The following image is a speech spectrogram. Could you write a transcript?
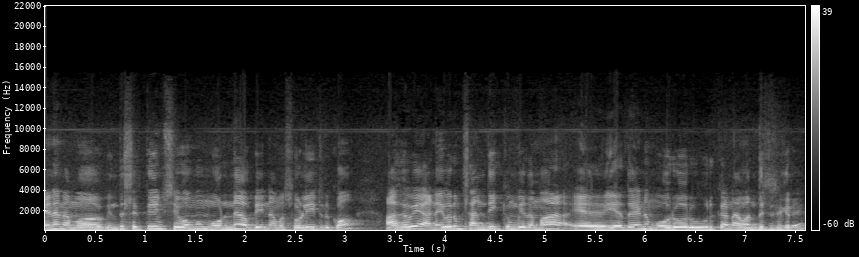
ஏன்னா நம்ம விந்து சக்தியும் சிவமும் ஒன்று அப்படின்னு நம்ம சொல்லிகிட்டு இருக்கோம். ஆகவே அனைவரும் சந்திக்கும் விதமாக ஏதேனும் ஒரு ஒரு ஊருக்காக நான் வந்துட்டு இருக்கிறேன்.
